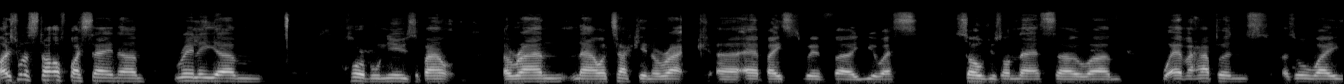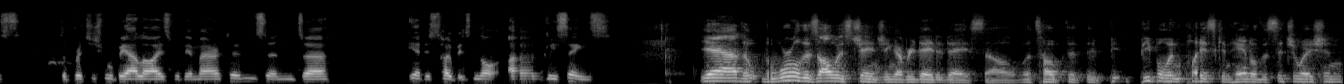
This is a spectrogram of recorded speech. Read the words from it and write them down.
I just want to start off by saying um, really um, horrible news about Iran now attacking Iraq uh, air bases with uh, US soldiers on there. So, um, whatever happens, as always, the British will be allies with the Americans, and uh, yeah, just hope it's not ugly scenes. Yeah, the, the world is always changing every day to day. So let's hope that the pe- people in place can handle the situation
